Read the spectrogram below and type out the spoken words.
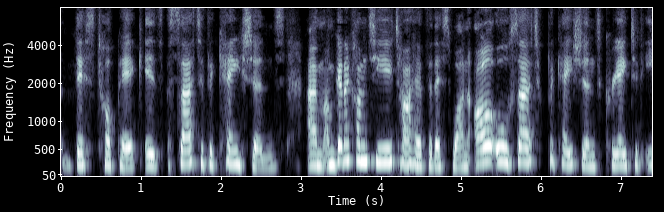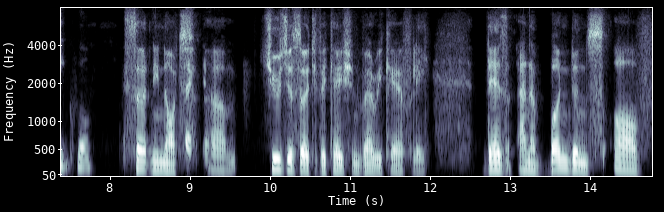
this topic is certifications. Um, I'm going to come to you, Tahir, for this one. Are all certifications created equal? Certainly not. Um, choose your certification very carefully. There's an abundance of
